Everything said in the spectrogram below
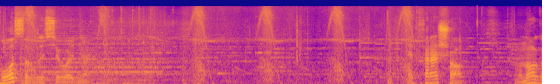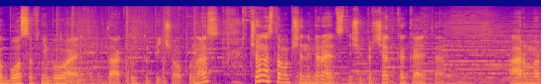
боссов за сегодня. Это хорошо. Много боссов не бывает. Так, тут тупичок у нас. Что у нас там вообще набирается? Это еще перчатка какая-то. Армор.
